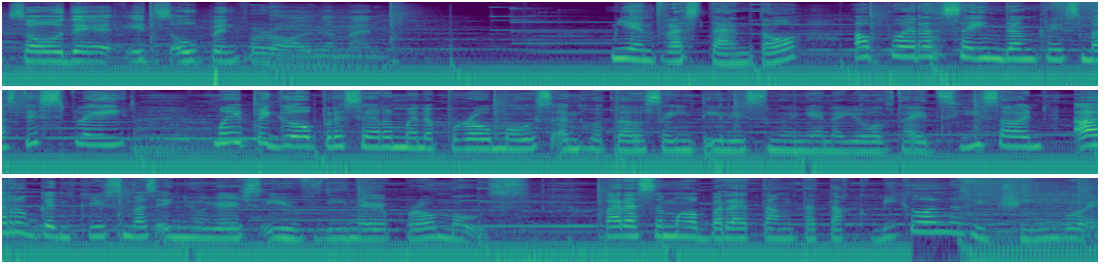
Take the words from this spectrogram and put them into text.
so they, it's open for all naman Mientras tanto, apwera sa indang Christmas display, may pigo-ofrecer man na promos ang Hotel St. Elise ngunya na Yuletide season, arog Christmas and New Year's Eve dinner promos. Para sa mga baratang tatak Bicol, Regine Boy.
